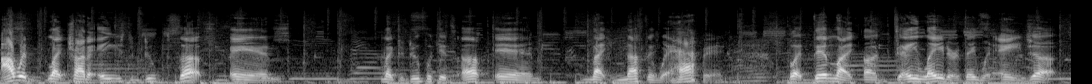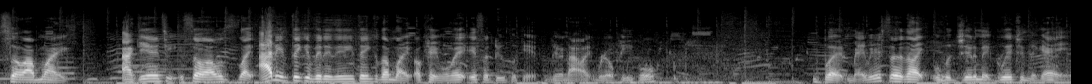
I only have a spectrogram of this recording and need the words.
I would like try to age the dupes up and like the duplicates up and like nothing would happen but then like a day later, they would age up. So I'm like, I guarantee. So I was like, I didn't think of it as anything because I'm like, okay, well, it's a duplicate. They're not like real people. But maybe it's a like legitimate glitch in the game.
